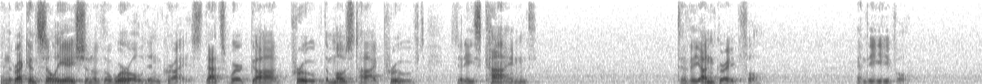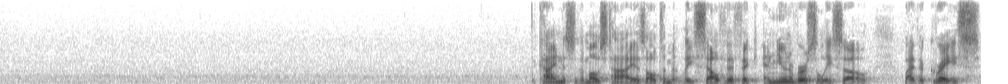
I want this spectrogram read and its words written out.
in the reconciliation of the world in Christ. That's where God proved, the Most High proved that He's kind to the ungrateful and the evil. Kindness of the Most High is ultimately salvific and universally so by the grace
